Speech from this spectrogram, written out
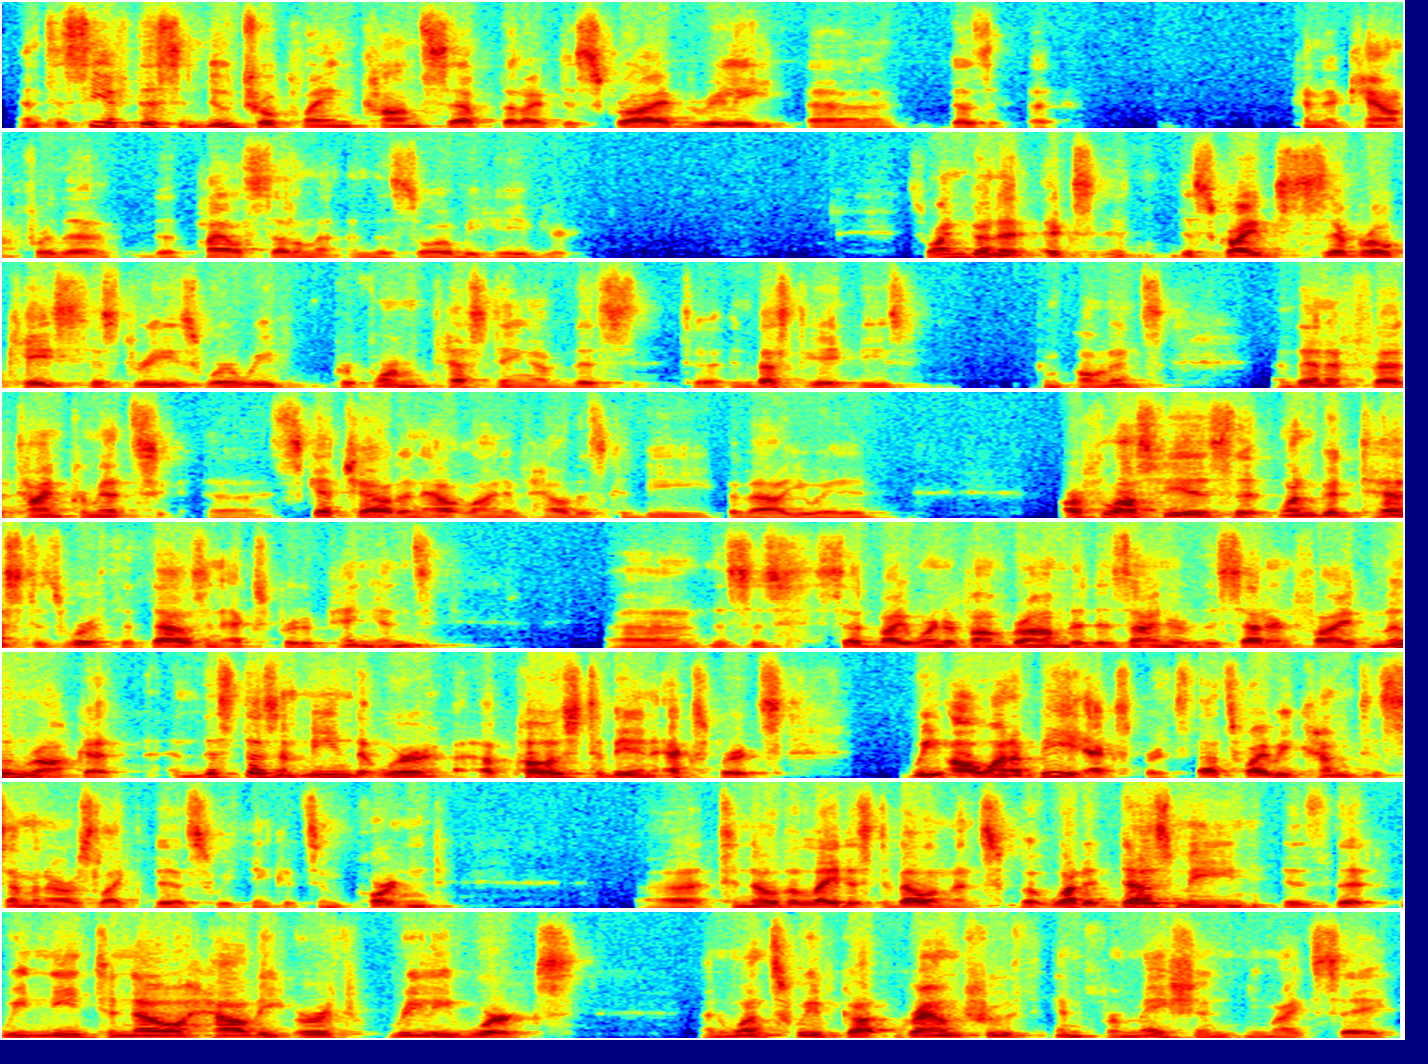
and to see if this neutral plane concept that I've described really uh, does uh, can account for the, the pile settlement and the soil behavior. So I'm going to describe several case histories where we've performed testing of this to investigate these components. And then if uh, time permits, uh, sketch out an outline of how this could be evaluated. Our philosophy is that one good test is worth a thousand expert opinions. Uh, this is said by Wernher von Braun, the designer of the Saturn V moon rocket. And this doesn't mean that we're opposed to being experts. We all want to be experts. That's why we come to seminars like this. We think it's important uh, to know the latest developments. But what it does mean is that we need to know how the Earth really works. And once we've got ground truth information, you might say,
